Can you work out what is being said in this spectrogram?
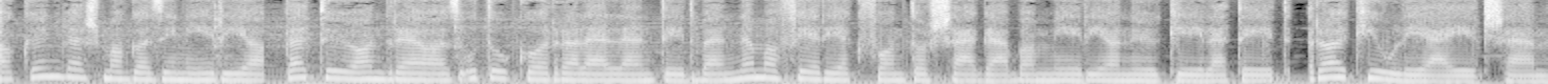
A könyves magazin írja, Pető Andrea az utókorral ellentétben nem a férjek fontosságában méri a nők életét, Rajk Júliáét sem.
